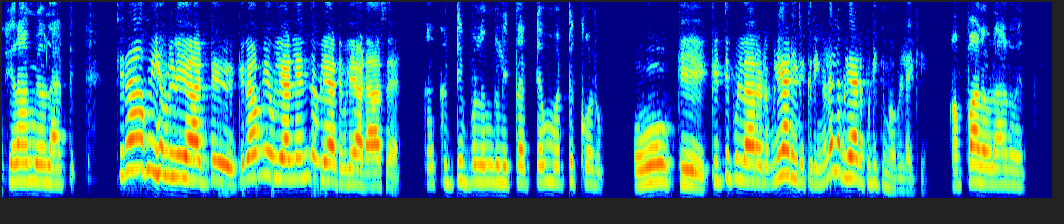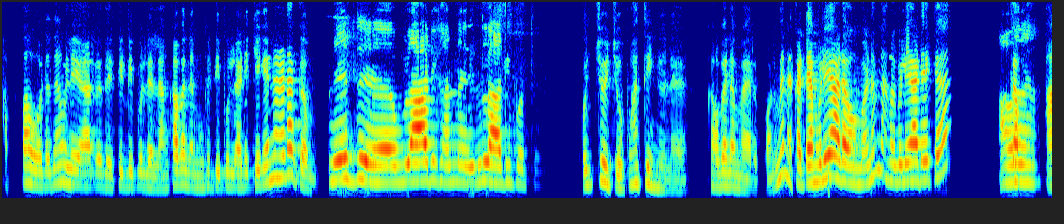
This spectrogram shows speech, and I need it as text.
கிராமிய விளையாட்டு. கிராமிய விளையாட்டு. கிராமிய விளையாட்டுல எந்த விளையாட்டு விளையாட ஆசை? கிட்டி புழுங்குழி தட்டு மட்டுக்கொடும். ஓகே. கிட்டி பிள்ளாரோட விளையாடி இருக்கிறீங்களா? இல்ல விளையாட பிடிக்குமா பிள்ளைக்கு? அப்பாட விளையாடுவேன். அப்பாவோட தான் விளையாடுறது. கிட்டி புல் எல்லாம் கவனம். கிட்டி புல் அடிக்க என்ன நடக்கும்? நேத்து விளையாடி கண்ண இதுல அடிபட்டு ஒச்சு ஒச்சு பாத்தீங்களே. கவனமா இருக்கணும். என்ன கட்டாயம் விளையாடவும் வேணும். நாங்கள் விளையாடக்க? ஆ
